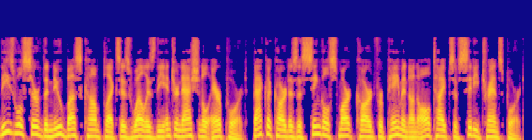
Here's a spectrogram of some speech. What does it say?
These will serve the new bus complex as well as the international airport. BakuCard is a single smart card for payment on all types of city transport.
